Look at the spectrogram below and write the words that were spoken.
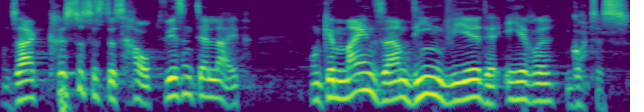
und sagt, Christus ist das Haupt, wir sind der Leib und gemeinsam dienen wir der Ehre Gottes.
